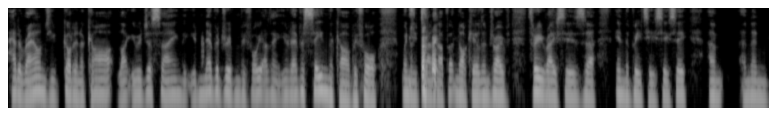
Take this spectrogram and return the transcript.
had around. you got in a car, like you were just saying, that you'd never driven before. I don't think you'd ever seen the car before when you turned up at Knockhill and drove three races uh, in the BTCC. Um, and then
